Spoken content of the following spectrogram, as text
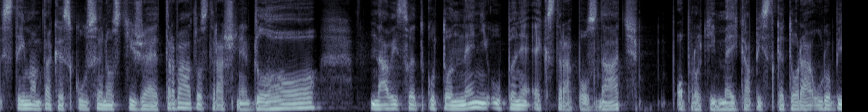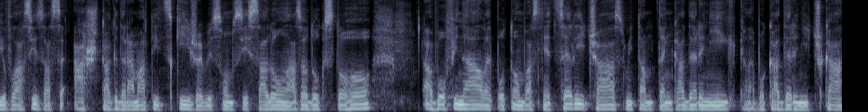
S tým mám také skúsenosti, že trvá to strašne dlho. Na výsledku to není úplne extra poznať oproti make-upistke, ktorá urobí vlasy zase až tak dramaticky, že by som si sadol na zadok z toho a vo finále potom vlastne celý čas mi tam ten kaderník alebo kadernička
